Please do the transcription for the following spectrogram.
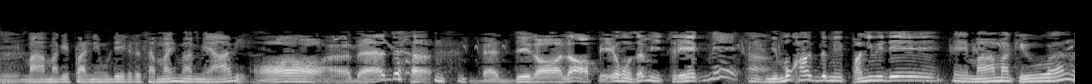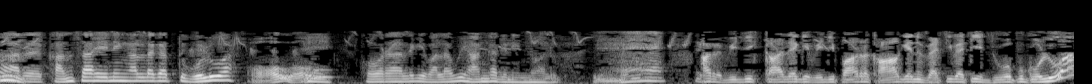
මේ මාමාගේ පණිවුඩයකට තමයි මම මේ ආවේ. ආ බැද්ද. බැද්දේ රාලා අපේ හොඳ මිත්‍රයෙක් නේ. ආ. මේ මොකද්ද මේ පණිවිඩේ? මේ මාමා කිව්වා අර කංසාහේනෙන් අල්ලගත්තු ගොළුවා ඔව් ඔව්. කෝරාලගේ වලව්වේ හංගගෙන ඉන්නවලු. ඈ අර විදිකාරයාගේ විදිපාර කාගෙන වැටි වැටි දුවපු ගොළුවා?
